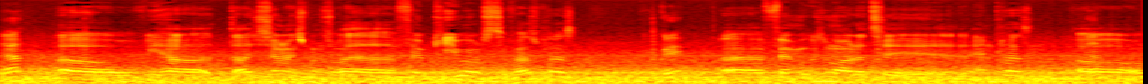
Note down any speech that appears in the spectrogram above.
Ja. Og vi har, der er simpelthen sponsoreret fem keyboards til førstepladsen. Okay. Uh, fem musemotter til andenpladsen. Og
